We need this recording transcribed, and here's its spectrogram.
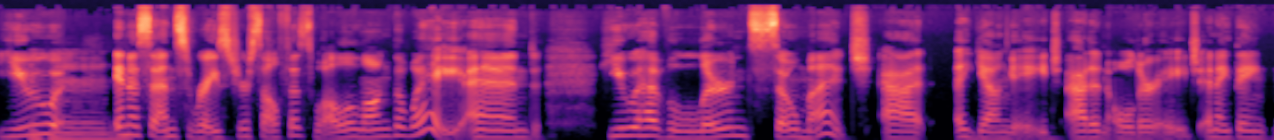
you mm-hmm. in a sense raised yourself as well along the way and you have learned so much at a young age at an older age and i think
